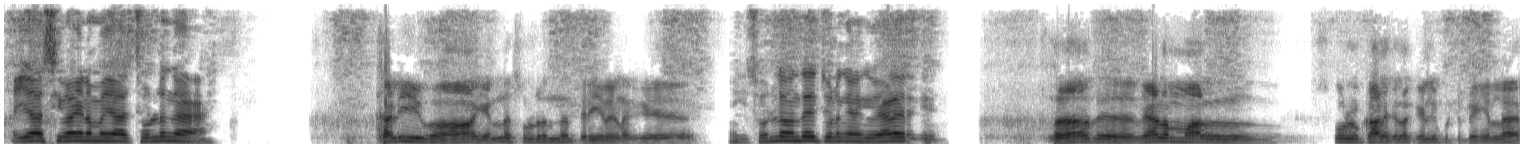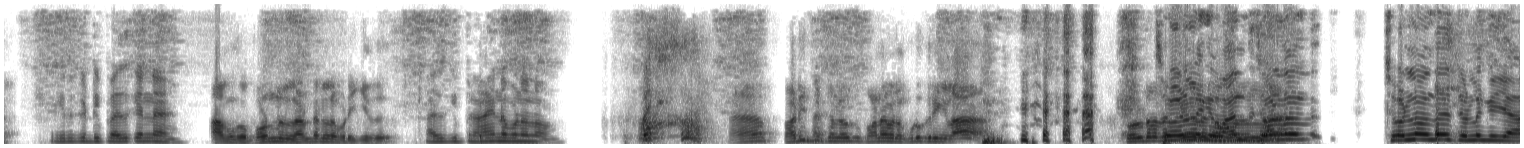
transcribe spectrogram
ஐயா சிவாய நம்ம ஐயா சொல்லுங்க. கலியுகம் என்ன சொல்றதுன்னு தெரியல எனக்கு. நீங்க சொல்ல வந்தே சொல்லுங்க எனக்கு வேலை இருக்கு. அதாவது வேலம்மாள் ஸ்கூல் காலேஜ்ல கேள்விப்பட்டிருப்பீங்கல்ல? இருக்கட்டு இப்ப அதுக்கு என்ன? அவங்க பொண்ணு லண்டன்ல படிக்குது. அதுக்கு இப்ப நான் என்ன பண்ணணும்? படிப்பு செலவுக்கு பணம் வேணும் கொடுக்குறீங்களா? சொல்றத சொல்லுங்க வந்து. சொல்ல சொல்ல வந்தே சொல்லுங்க ஐயா.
